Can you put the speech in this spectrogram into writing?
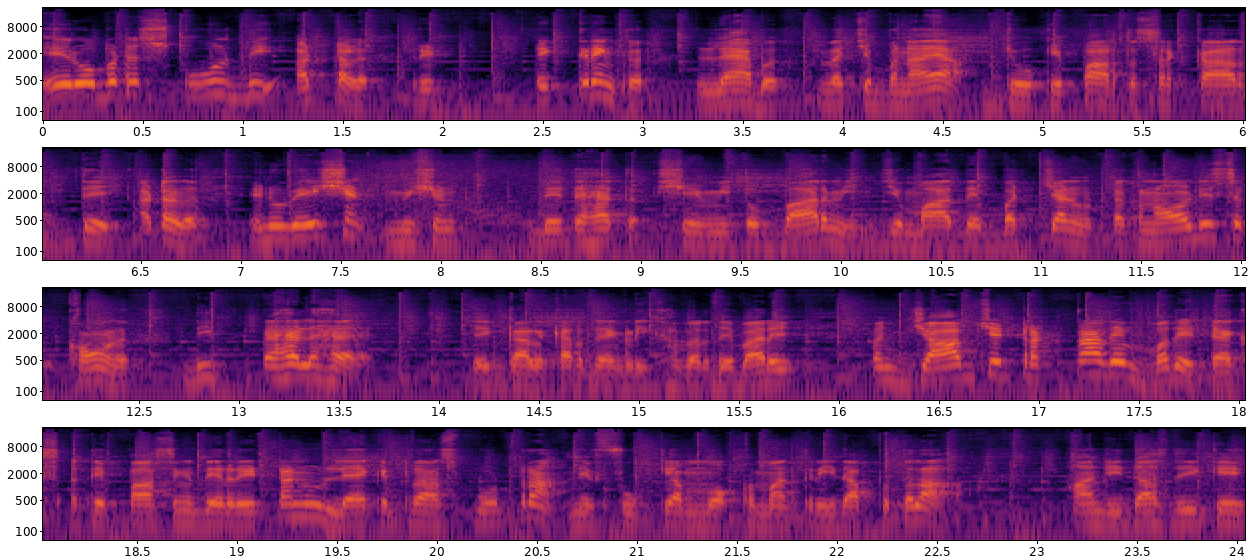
ਇਹ ਰੋਬਟ ਸਕੂਲ ਦੀ ਅਟਲ ਟਿਕਰਿੰਗ ਲੈਬ ਵਿੱਚ ਬਣਾਇਆ, ਜੋ ਕਿ ਭਾਰਤ ਸਰਕਾਰ ਦੇ ਅਟਲ ਇਨੋਵੇਸ਼ਨ ਮਿਸ਼ਨ ਦੇ ਤਹਿਤ 6ਵੀਂ ਤੋਂ 12ਵੀਂ ਜਮਾਤ ਦੇ ਬੱਚਿਆਂ ਨੂੰ ਟੈਕਨੋਲੋਜੀ ਸਿਖਾਉਣ ਦੀ ਪਹਿਲ ਹੈ। ਤੇ ਗੱਲ ਕਰਦੇ ਹਾਂ ਅਗਲੀ ਖਬਰ ਦੇ ਬਾਰੇ। ਪੰਜਾਬ 'ਚ ਟਰੱਕਾਂ ਦੇ ਵਧੇ ਟੈਕਸ ਅਤੇ ਪਾਸਿੰਗ ਦੇ ਰੇਟਾਂ ਨੂੰ ਲੈ ਕੇ ਟਰਾਂਸਪੋਰਟਰਾਂ ਨੇ ਫੂਕਿਆ ਮੁੱਖ ਮੰਤਰੀ ਦਾ ਪੁਤਲਾ। ਹਾਂਜੀ, ਦੱਸ ਦਈਏ ਕਿ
